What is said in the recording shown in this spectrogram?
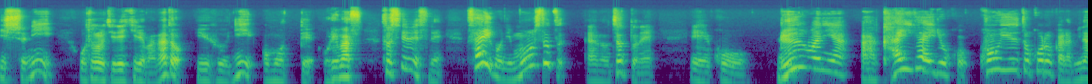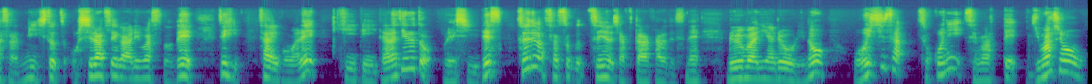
一緒にお届けできればなというふうに思っております。そしてですね、最後にもう一つ、あの、ちょっとね、えーこう、ルーマニアあ、海外旅行、こういうところから皆さんに一つお知らせがありますので、ぜひ最後まで聞いていただけると嬉しいです。それでは早速次のチャプターからですね、ルーマニア料理の美味しさ、そこに迫っていきましょう。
